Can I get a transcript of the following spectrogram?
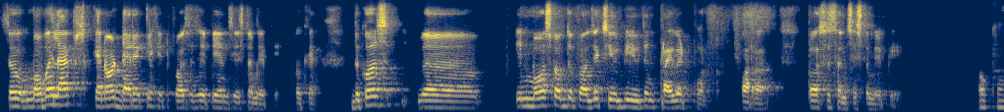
So mobile apps cannot directly hit process API and system API. Okay. Because uh, in most of the projects, you'll be using private port for uh, process and system API. Okay.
